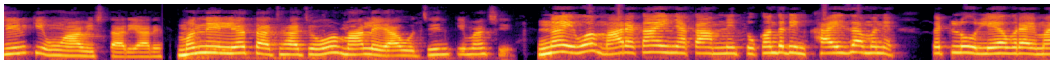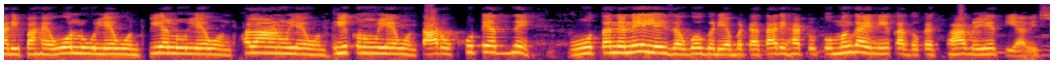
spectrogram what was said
જિંદગી હું આવીશ તારી આરે મને લેતા જાજો હો, માલે આવો જિંદગી માં છે. નહીં હો, મારે કાઈ ને કામ નહીં. તું કંદડીન ખાઈ જા મને. કેટલું લેવરાય મારી પાસે. ઓલું લેવું, પેલું લેવું, ફલાણું લેવું, ઢીકણું લેવું, તારું ખૂટે જ નહીં. હું તને નહીં લઈ જાઉં ગોગડિયા બટા. તારી હાટુ તું મંગાઈ ને એકાદો કઈ ભાગ લેતી આવીશ.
